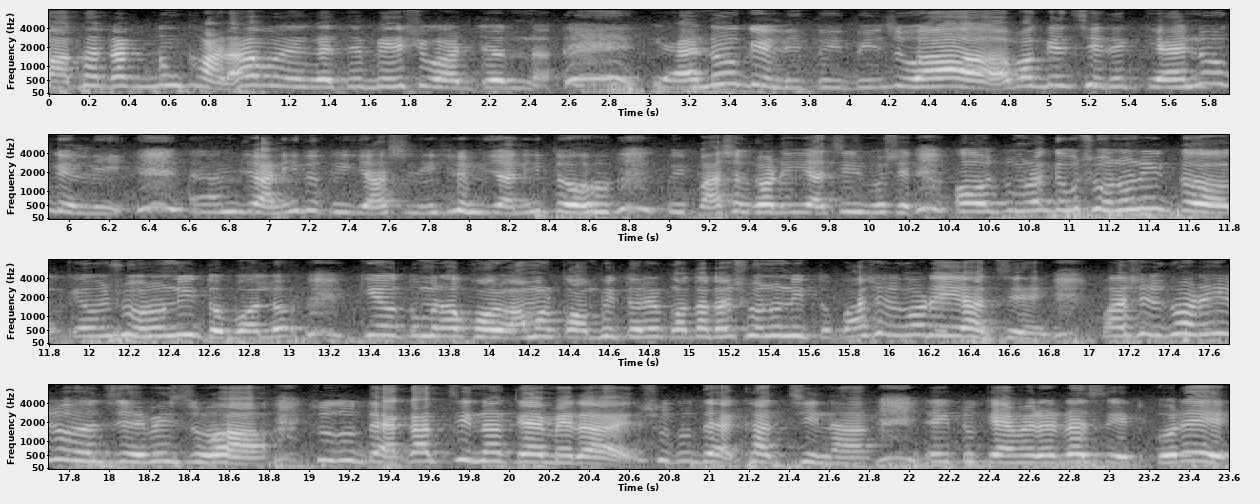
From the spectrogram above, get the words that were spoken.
মাথাটা একদম খারাপ হয়ে গেছে বেশুয়ার জন্য। কেন গেলি তুই বিশুয়া আমাকে ছেড়ে কেন গেলি? আমি জানি তো তুই যাসনি, আমি জানি তো, তুই পাশের ঘরেই আছিস বসে। ও, তোমরা কেউ শোনোনি তো? কেউ শোনোনি তো? বলো। কেউ তোমরা ক- আমার ভিতরের কথাটা শোনোনি তো, পাশের ঘরেই আছে। পাশের ঘরেই রয়েছে বিশুয়া শুধু দেখাচ্ছি না ক্যামেরায়, শুধু দেখাচ্ছি না। একটু ক্যামেরাটা সেট করে,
